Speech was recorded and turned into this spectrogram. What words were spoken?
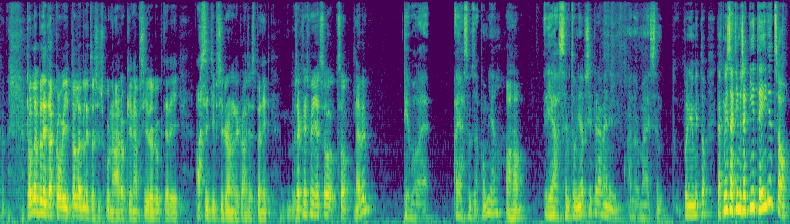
tohle byly takový, tohle byly trošičku nároky na přírodu, který asi ti příroda nedokáže splnit. Řekneš mi něco, co nevím? Ty vole, a já jsem to zapomněl. Aha. Já jsem to měl připravený a normálně jsem úplně mi to... Tak mi zatím řekni ty něco.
